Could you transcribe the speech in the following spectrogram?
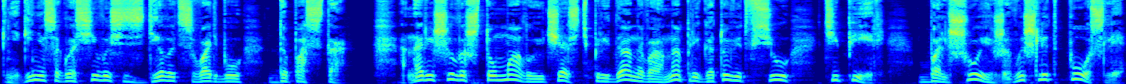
княгиня согласилась сделать свадьбу до поста. Она решила, что малую часть приданого она приготовит всю теперь, большое же вышлет после,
